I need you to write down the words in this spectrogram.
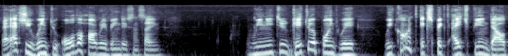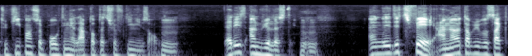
They actually went to all the hardware vendors and saying, we need to get to a point where we can't expect HP and Dell to keep on supporting a laptop that's 15 years old. Hmm. That is unrealistic. Mm-hmm. And it, it's fair. I know a lot of people's like,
